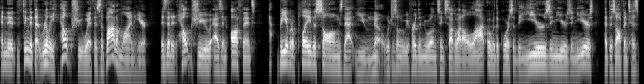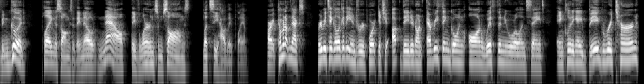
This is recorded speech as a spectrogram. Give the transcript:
And the, the thing that that really helps you with is the bottom line here is that it helps you as an offense be able to play the songs that you know, which is something we've heard the New Orleans Saints talk about a lot over the course of the years and years and years that this offense has been good playing the songs that they know. Now they've learned some songs. Let's see how they play them. All right, coming up next, we're going to be taking a look at the injury report, get you updated on everything going on with the New Orleans Saints, including a big return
